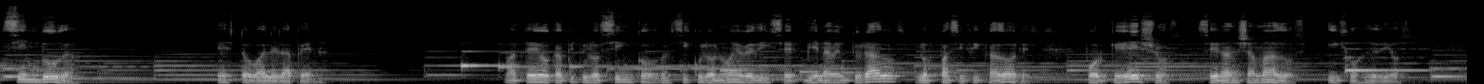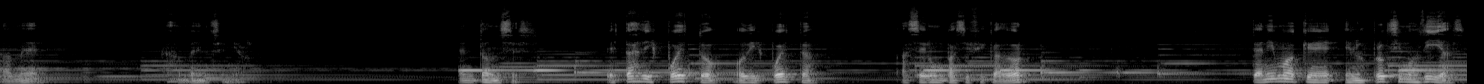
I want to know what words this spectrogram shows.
sin duda, esto vale la pena. Mateo capítulo 5, versículo 9 dice, Bienaventurados los pacificadores, porque ellos serán llamados hijos de Dios. Amén. Amén, Señor. Entonces, ¿estás dispuesto o dispuesta a ser un pacificador? Te animo a que en los próximos días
